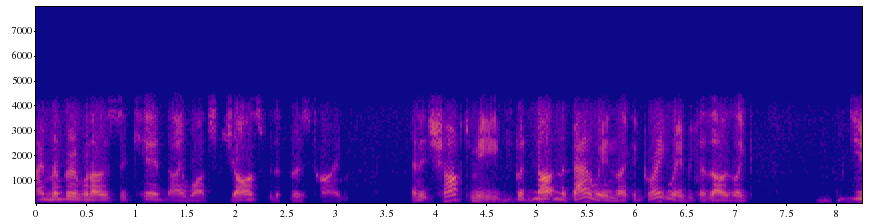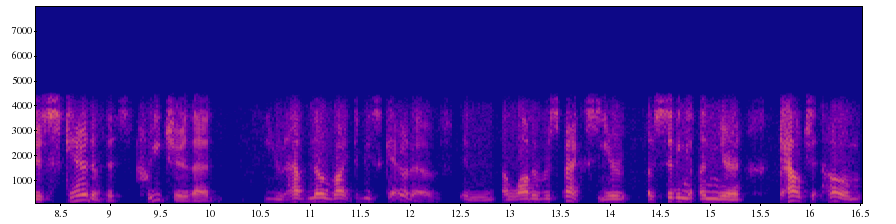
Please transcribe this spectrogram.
I remember when I was a kid, I watched Jaws for the first time, and it shocked me, but not in a bad way, in like a great way, because I was like, you're scared of this creature that you have no right to be scared of in a lot of respects. You're sitting on your couch at home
